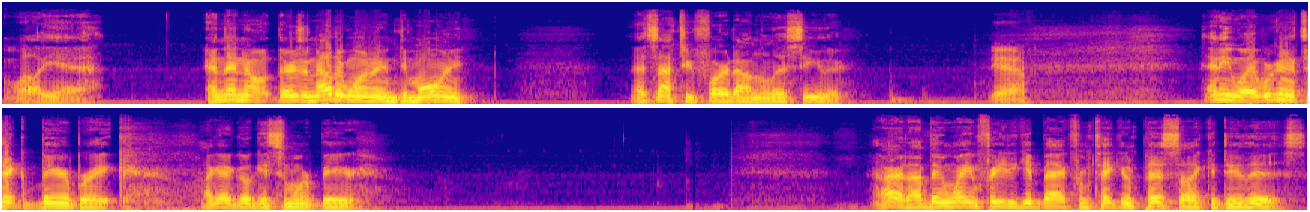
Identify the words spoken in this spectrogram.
Well, yeah. And then uh, there's another one in Des Moines. That's not too far down the list either. Yeah. Anyway, we're gonna take a beer break. I gotta go get some more beer. All right, I've been waiting for you to get back from taking a piss so I could do this.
